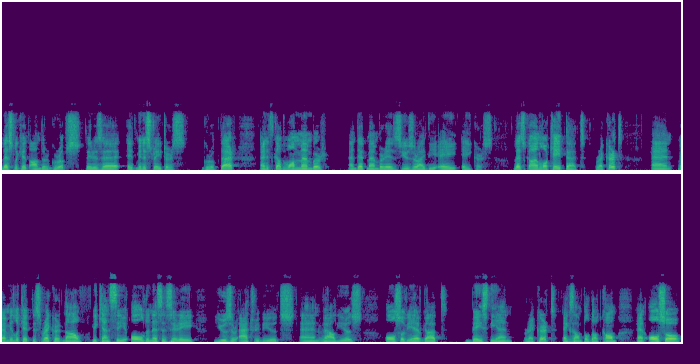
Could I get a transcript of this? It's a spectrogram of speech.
Let's look at under groups. There is a administrators group there, and it's got one member, and that member is user ID A acres. Let's go and locate that record. And when we look at this record now, we can see all the necessary user attributes and values. Also, we have got base DN record, example.com, and also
